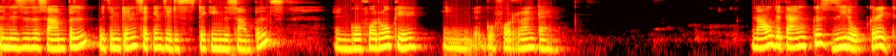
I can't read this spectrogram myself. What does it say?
And this is a sample. Within 10 seconds it is taking the samples. And go for ok. And go for runtime now the tank is zero correct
